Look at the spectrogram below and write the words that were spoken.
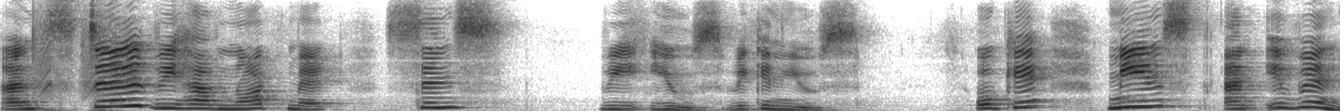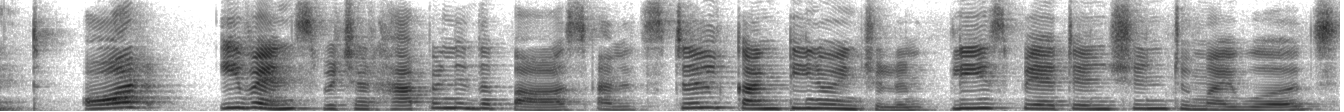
and still we have not met since we use we can use. Okay? Means an event or events which had happened in the past and it's still continuing children please pay attention to my words.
